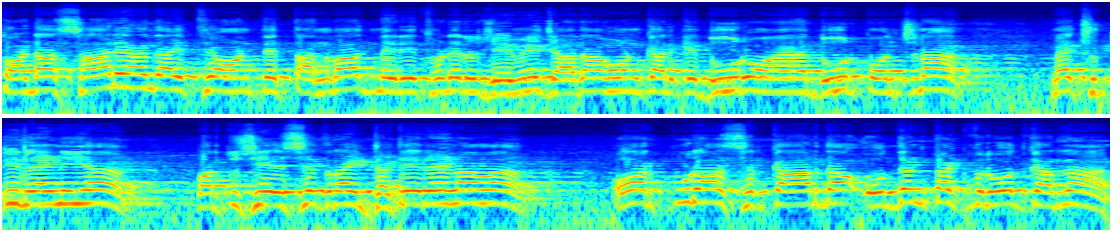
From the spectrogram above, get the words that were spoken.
ਤੁਹਾਡਾ ਸਾਰਿਆਂ ਦਾ ਇੱਥੇ ਆਉਣ ਤੇ ਧੰਨਵਾਦ। ਮੇਰੇ ਥੋੜੇ ਰੁਝੇਵੇਂ ਜ਼ਿਆਦਾ ਹੋਣ ਕਰਕੇ ਦੂਰੋਂ ਆਇਆ, ਦੂਰ ਪਹੁੰਚਣਾ ਮੈਂ ਛੁੱਟੀ ਲੈਣੀ ਆ, ਪਰ ਤੁਸੀਂ ਇਸੇ ਤਰ੍ਹਾਂ ਹੀ ਡਟੇ ਰਹਿਣਾ ਵਾ। ਔਰ ਪੂਰਾ ਸਰਕਾਰ ਦਾ ਉਦਣ ਤੱਕ ਵਿਰੋਧ ਕਰਨਾ,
